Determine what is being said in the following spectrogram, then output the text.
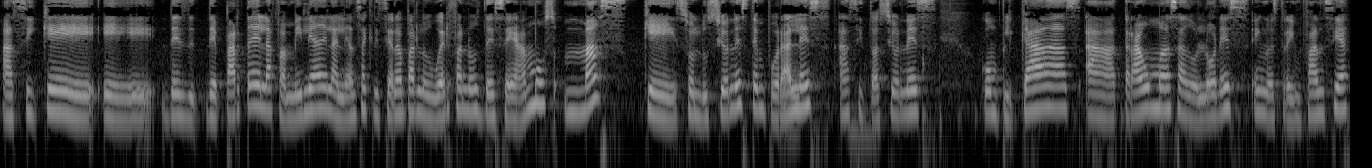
Así que eh, de parte de la familia de la Alianza Cristiana para los Huérfanos deseamos más que soluciones temporales a situaciones complicadas, a traumas, a dolores en nuestra infancia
